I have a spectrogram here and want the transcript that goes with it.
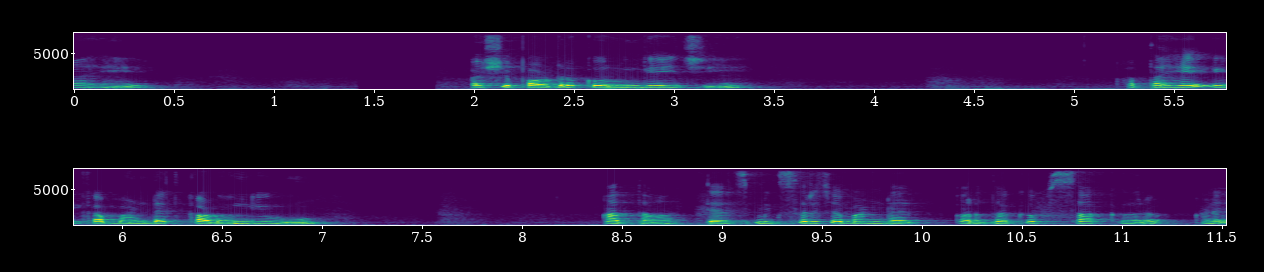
आहे. अशी पावडर करून घ्यायची. आता हे एका भांड्यात काढून घेऊ. आता त्याच मिक्सरच्या भांड्यात अर्धा कप साखर आणि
